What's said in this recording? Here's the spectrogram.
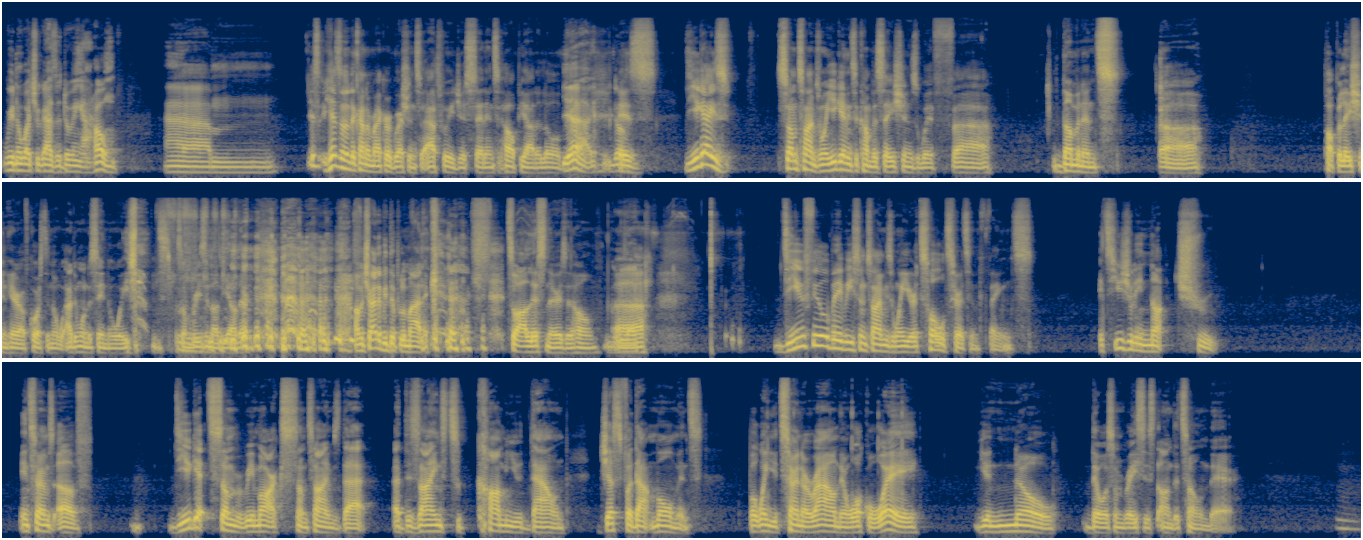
we know what you guys are doing at home. Um, Here's, another kind of microaggression to after what you just said and to help you out a little bit. yeah, go. is do you guys sometimes when you get into conversations with uh, dominant uh, population here, of course, the no- I don't want to say Norwegians for some reason or the other. I'm trying to be diplomatic to our listeners at home. Uh, do you feel maybe sometimes when you're told certain things, it's usually not true? In terms of do you get some remarks sometimes that are designed to calm you down just for that moment? But when you turn around and walk away you know there was some racist undertone there. Mm.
